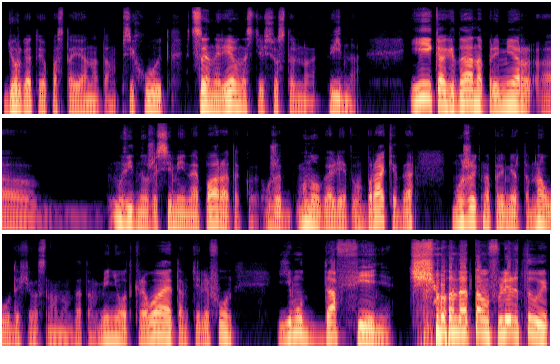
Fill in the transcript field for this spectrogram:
дергает ее постоянно, там, психует, цены ревности и все остальное, видно. И когда, например, а, ну, видно уже семейная пара, такой, уже много лет в браке, да, мужик, например, там на отдыхе в основном, да, там меню открывает, там телефон, ему до фени, что она там флиртует,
